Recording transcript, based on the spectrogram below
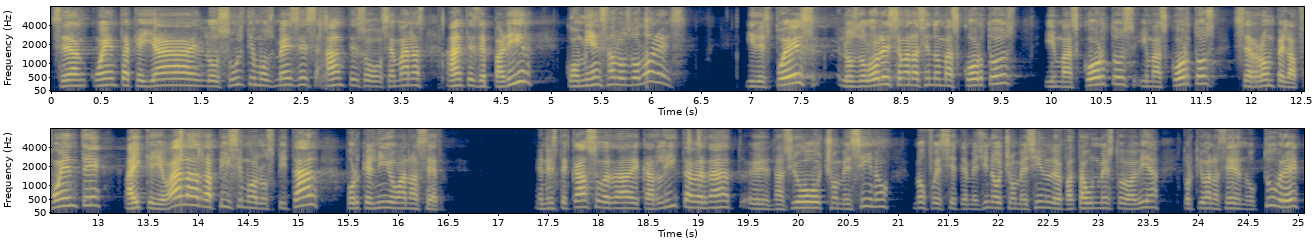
se dan cuenta que ya en los últimos meses, antes o semanas antes de parir, comienzan los dolores. Y después los dolores se van haciendo más cortos y más cortos y más cortos. Se rompe la fuente, hay que llevarla rapidísimo al hospital porque el niño va a nacer. En este caso, ¿verdad? De Carlita, ¿verdad? Eh, nació ocho mesino, no fue siete mesino, ocho mesino, le faltaba un mes todavía porque iban a ser en octubre.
